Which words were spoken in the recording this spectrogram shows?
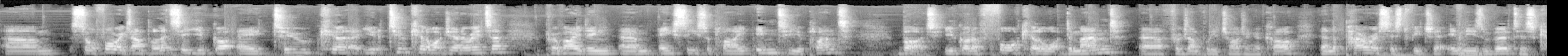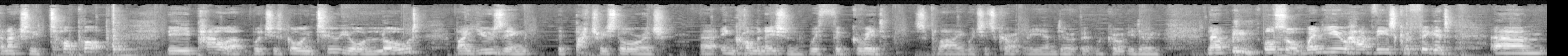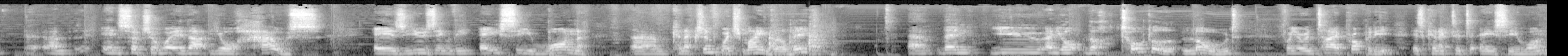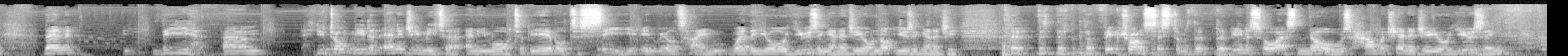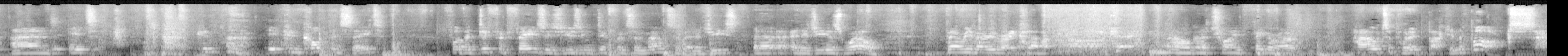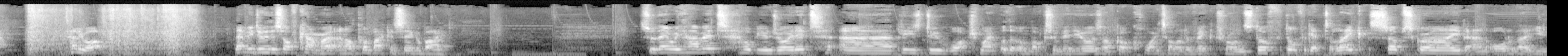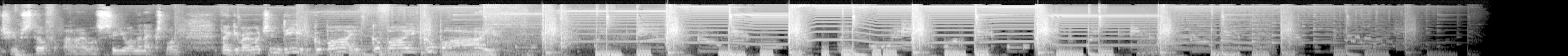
um, so, for example, let's say you've got a two, a two kilowatt generator providing um, AC supply into your plant, but you've got a four kilowatt demand. Uh, for example, you're charging a car, then the power assist feature in these inverters can actually top up the power which is going to your load by using the battery storage uh, in combination with the grid supply, which is currently um, do, uh, we're currently doing. Now, also when you have these configured um, um, in such a way that your house is using the AC1 um, connection, which mine will be, um, then you and your the total load for your entire property is connected to AC1. Then the um, you don't need an energy meter anymore to be able to see in real time whether you're using energy or not using energy. The, the, the, the Victron systems, the, the Venus OS knows how much energy you're using and it can, it can compensate for the different phases using different amounts of energies, uh, energy as well. Very, very, very clever. Okay, now I'm going to try and figure out how to put it back in the box. Tell you what, let me do this off camera and I'll come back and say goodbye. So there we have it. Hope you enjoyed it. Uh, please do watch my other unboxing videos. I've got quite a lot of Victron stuff. Don't forget to like, subscribe, and all of that YouTube stuff. And I will see you on the next one. Thank you very much indeed. Goodbye. Goodbye. Goodbye.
